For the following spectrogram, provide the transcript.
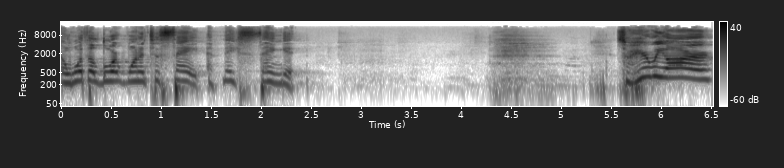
and what the Lord wanted to say, and they sang it. So here we are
